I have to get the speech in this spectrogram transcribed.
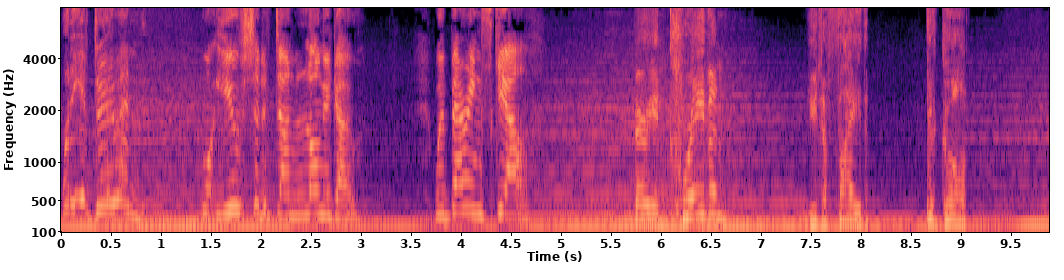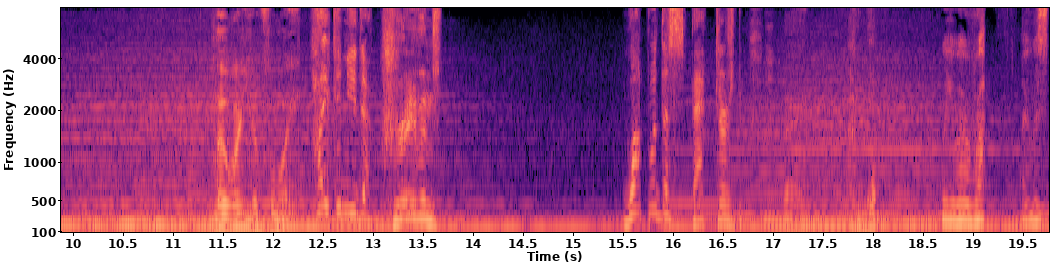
What are you doing? What you should have done long ago. We're burying Skjall. Burying Craven? You defy the begone. Lower your voice. How can you do? Craven's What would the specters be? Uh, and what? We were right. I was.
